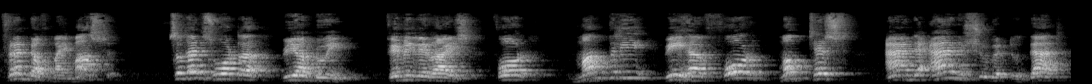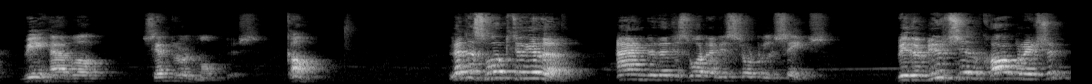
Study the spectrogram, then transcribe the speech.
friend of my master. So that's what uh, we are doing. Family Familiarize. For monthly, we have four mock tests and add sugar to that, we have a central mock test. Come. Let us work together. And that is what Aristotle says. With a mutual cooperation,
